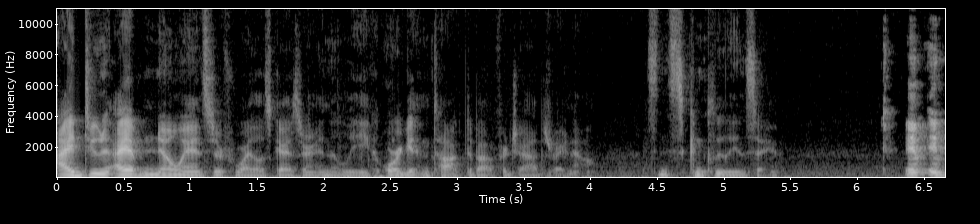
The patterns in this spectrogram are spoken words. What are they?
I, I do, I have no answer for why those guys aren't in the league or getting talked about for jobs right now. It's, it's completely insane. and, and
